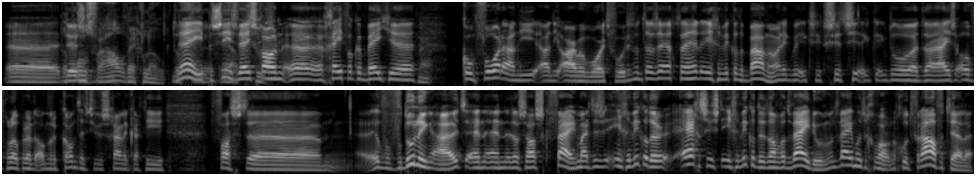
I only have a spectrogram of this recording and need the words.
dat dus, ons verhaal wegloopt. nee, precies. Ja, Wees precies. gewoon, geef ook een beetje ja comfort aan die, aan die arme woordvoerders. Want dat is echt een hele ingewikkelde baan hoor. Ik, ik, zit, ik, ik bedoel, hij is overgelopen naar de andere kant. Heeft hij waarschijnlijk krijgt hij vast uh, heel veel voldoening uit. En, en dat is hartstikke fijn. Maar het is ingewikkelder. Ergens is het ingewikkelder dan wat wij doen. Want wij moeten gewoon een goed verhaal vertellen.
